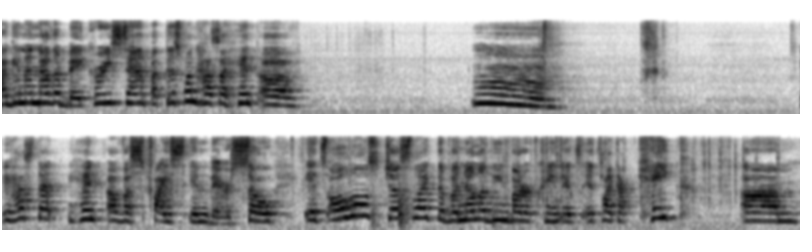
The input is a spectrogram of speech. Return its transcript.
Again, another bakery scent, but this one has a hint of... Mmm... It has that hint of a spice in there. So it's almost just like the vanilla bean buttercream. It's, it's like a cake um,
